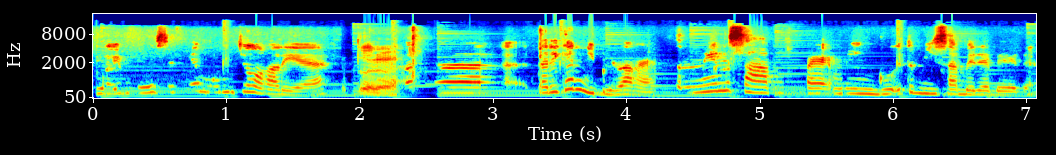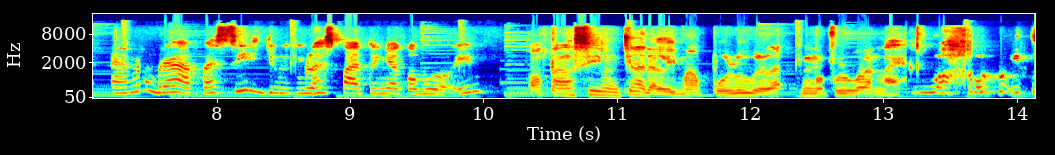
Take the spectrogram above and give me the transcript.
dua impulsifnya muncul kali ya. Betul. Tadi kan dibilang ya, Senin sampai Minggu itu bisa beda-beda. Emang berapa sih jumlah sepatunya Koboim? Total sih mungkin ada 50 lah, 50-an lah ya. Wow, itu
